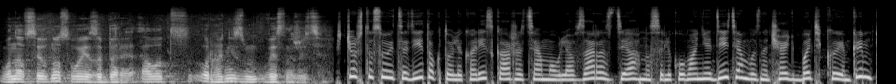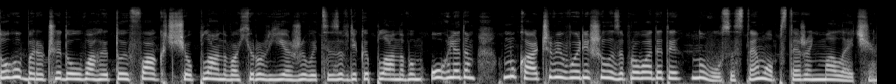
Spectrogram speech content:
Вона все одно своє забере, а от організм виснажиться. Що ж стосується діток, то лікарі скаржаться, мовляв, зараз діагноз і лікування дітям визначають батьки. Крім того, беручи до уваги той факт, що планова хірургія живиться завдяки плановим оглядам, в Мукачеві вирішили запровадити нову систему обстежень малечі.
